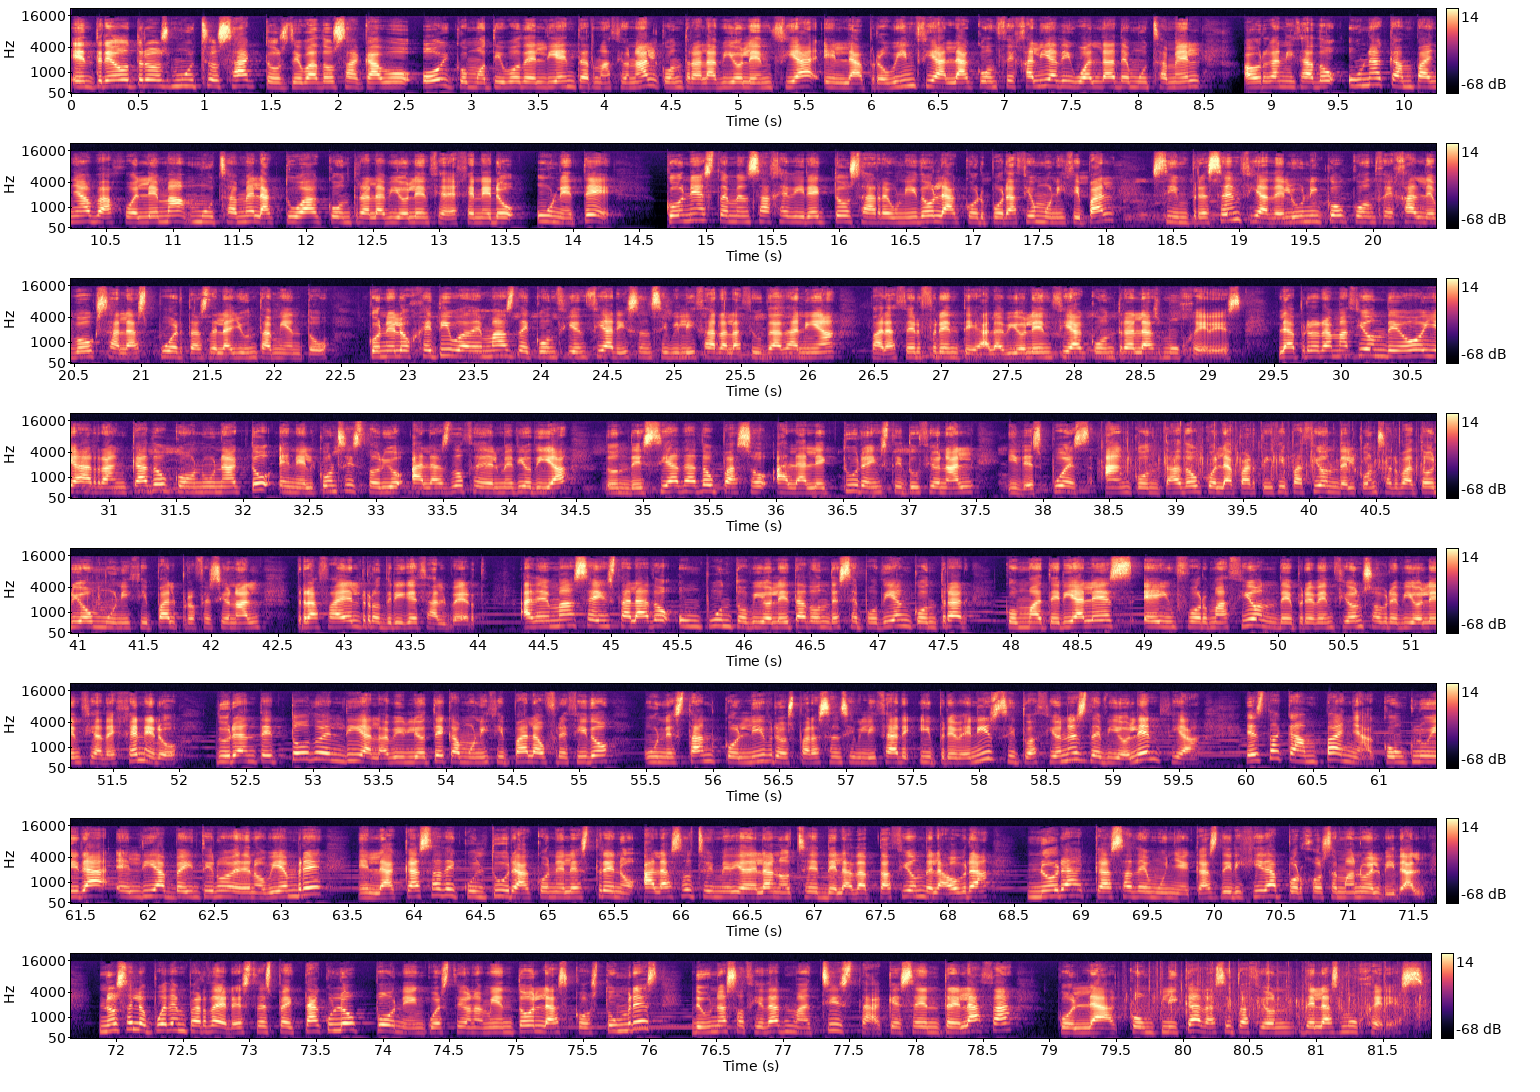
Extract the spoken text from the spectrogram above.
Entre otros muchos actos llevados a cabo hoy con motivo del Día Internacional contra la Violencia en la provincia, la Concejalía de Igualdad de Muchamel ha organizado una campaña bajo el lema Muchamel actúa contra la violencia de género Únete. Con este mensaje directo se ha reunido la Corporación Municipal sin presencia del único concejal de Vox a las puertas del Ayuntamiento, con el objetivo además de concienciar y sensibilizar a la ciudadanía para hacer frente a la violencia contra las mujeres. La programación de hoy ha arrancado con un acto en el consistorio a las 12 del mediodía, donde se ha dado paso a la lectura institucional y después han contado con la participación del Conservatorio Municipal Profesional Rafael Rodríguez Albert. Además, se ha instalado un punto violeta donde se podía encontrar con materiales e información de prevención sobre violencia de género. Durante todo el día, la Biblioteca Municipal ha ofrecido un stand con libros para sensibilizar y prevenir situaciones de violencia. Esta campaña concluirá el día 29 de noviembre en la Casa de Cultura con el estreno a las 8 y media de la noche de la adaptación de la obra Nora Casa de Muñecas, dirigida por José Manuel Vidal. No se lo pueden perder, este espectáculo pone en cuestionamiento las costumbres de una sociedad machista que se entrelaza con la complicada situación de las mujeres.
